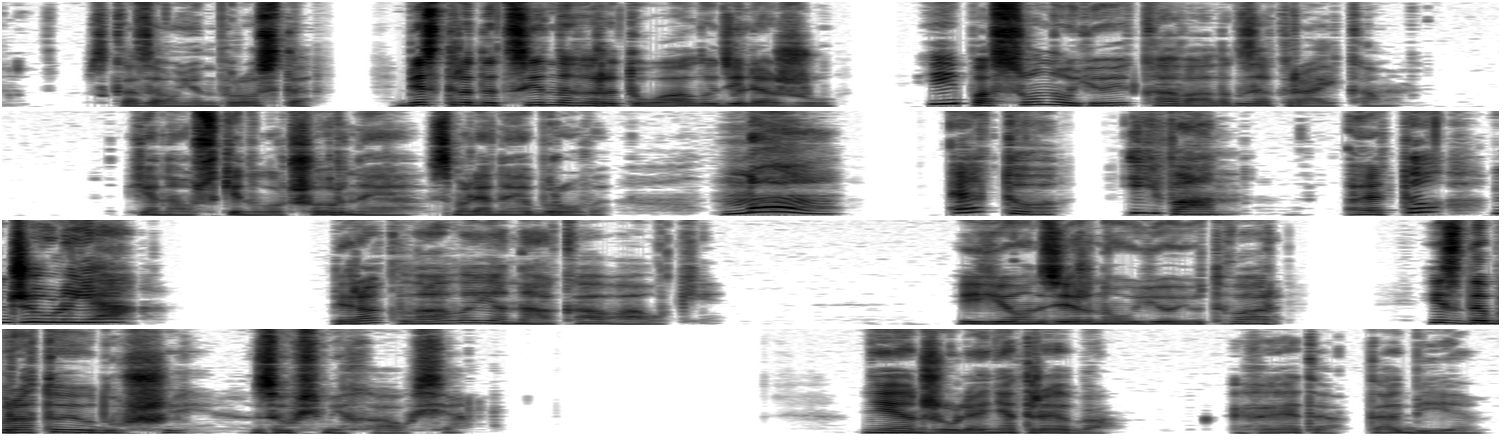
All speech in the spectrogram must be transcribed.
сказаў ён проста, без традыцыйнага рытуалу дзеляжу і пасунуў ёй кавалак за крайкам. Яна ўскінула чорныя смаляныя бровы. Но это Іван это Джулія пераклала яна кавалкі і ён зірнуў ёю твар і з дабратой у душы заусміхаўся не Джуля не трэба гэта табе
